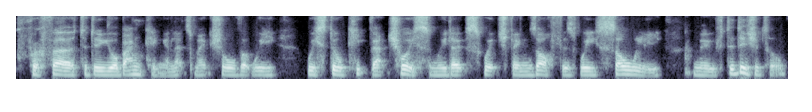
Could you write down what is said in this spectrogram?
prefer to do your banking? And let's make sure that we we still keep that choice and we don't switch things off as we solely move to digital.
